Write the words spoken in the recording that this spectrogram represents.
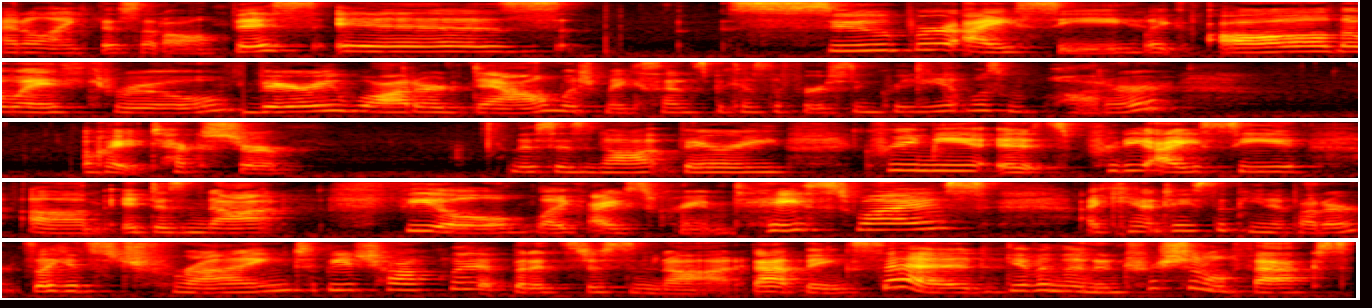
I don't like this at all. This is super icy, like all the way through. Very watered down, which makes sense because the first ingredient was water. Okay, texture. This is not very creamy. It's pretty icy. Um, it does not feel like ice cream. Taste wise, I can't taste the peanut butter. It's like it's trying to be chocolate, but it's just not. That being said, given the nutritional facts,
